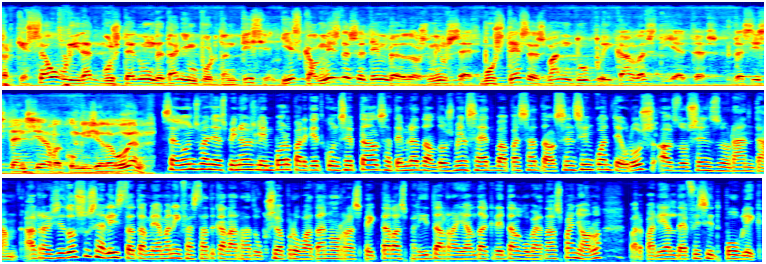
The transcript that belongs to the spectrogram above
perquè s'ha oblidat vostè d'un detall importantíssim, i és que el mes de setembre de 2007 vostès es van duplicar les dietes d'assistència a la Comissió de Govern. Segons Vallespinós, l'import per aquest concepte al setembre del 2007 va passar dels 150 euros als 290. El regidor socialista també ha manifestat que la reducció aprovada no respecta l'esperit del Reial Decret del Govern espanyol per pal·liar el dèficit públic.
